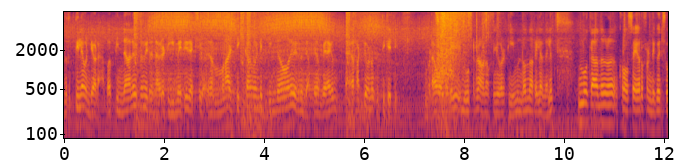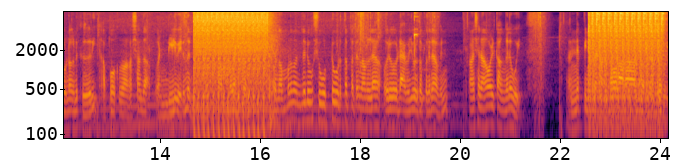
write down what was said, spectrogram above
നിർത്തിയില്ല വണ്ടി അവിടെ. അപ്പോൾ പിന്നാലെ ഒരുത്തൻ വരുന്നുണ്ട്. അവരുടെ ടീമേറ്റ് രക്ഷ നമ്മളെ അടിക്കാൻ വേണ്ടി പിന്നാലെ വരുന്നുണ്ട്. അപ്പോൾ ഞാൻ വേഗം പട്ടി വേണം കുത്തിക്കയറ്റി. ഇവിടെ ഓൾറെഡി ലൂട്ടറാണ് അപ്പോൾ ഇവിടെ ടീം ഉണ്ടോയെന്ന് അറിയില്ല. എന്തായാലും നോക്കി അത് ക്രോസ് എയർ ഫ്രണ്ടിലേക്ക് വെച്ചുകൊണ്ട് അങ്ങോട്ട് കയറി അപ്പോൾ നോക്കുമ്പോൾ ആശാന്ത വണ്ടിയിൽ വരുന്നുണ്ട്. നമ്മൾ നമ്മൾ നല്ലൊരു ഷൂട്ട് കൊടുത്തപ്പോൾ തന്നെ നല്ല ഒരു ഡാമേജ് കൊടുത്തപ്പോൾ തന്നെ അവൻ ആശാൻ ആ വഴിക്ക് അങ്ങനെ പോയി. എന്നെ പിന്നെ കണ്ടോളാടാന്ന് പറഞ്ഞ് അങ്ങനെ പോയി.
